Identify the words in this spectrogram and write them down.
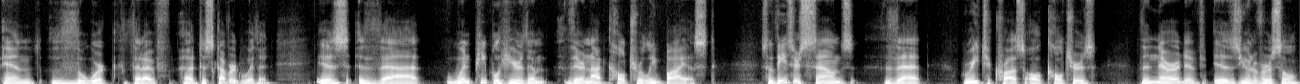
and the work that I've uh, discovered with it is that when people hear them, they're not culturally biased. So these are sounds that reach across all cultures. The narrative is universal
